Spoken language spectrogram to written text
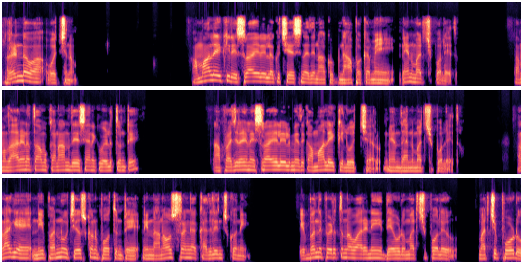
రెండవ వచనం. అమాలేకులు ఇస్రాయేలీలకు చేసినది నాకు జ్ఞాపకమే నేను మర్చిపోలేదు. తమ దారిన తాము కనాన దేశానికి వెళుతుంటే నా ప్రజలైన ఇస్రాయేలీల మీదకి అమాలేకీలు వచ్చారు నేను దాన్ని మర్చిపోలేదు. అలాగే నీ పన్ను చేసుకొని పోతుంటే నిన్ను అనవసరంగా కదిలించుకొని ఇబ్బంది పెడుతున్న వారిని దేవుడు మర్చిపోలేవు మర్చిపోడు.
